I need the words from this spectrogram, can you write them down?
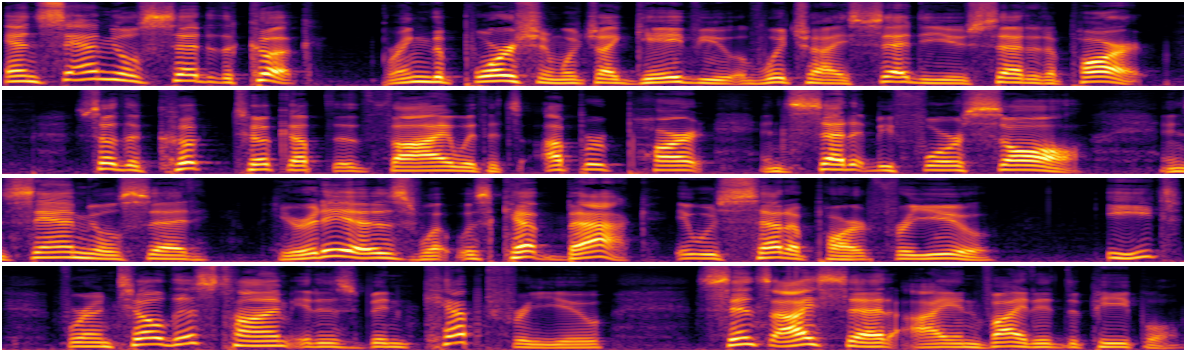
And Samuel said to the cook, Bring the portion which I gave you, of which I said to you, set it apart. So the cook took up the thigh with its upper part and set it before Saul. And Samuel said, Here it is, what was kept back. It was set apart for you. Eat, for until this time it has been kept for you, since I said I invited the people.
